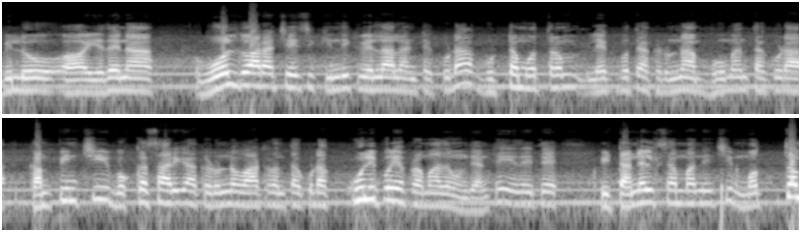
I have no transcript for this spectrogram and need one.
వీళ్ళు ఏదైనా ఓల్ ద్వారా చేసి కిందికి వెళ్ళాలంటే కూడా గుట్ట మొత్తం లేకపోతే అక్కడ ఉన్న భూమి అంతా కూడా కంపించి ఒక్కసారిగా అక్కడ ఉన్న వాటర్ అంతా కూడా కూలిపోయే ప్రమాదం ఉంది. అంటే ఏదైతే ఈ టన్నెల్కి సంబంధించి మొత్తం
